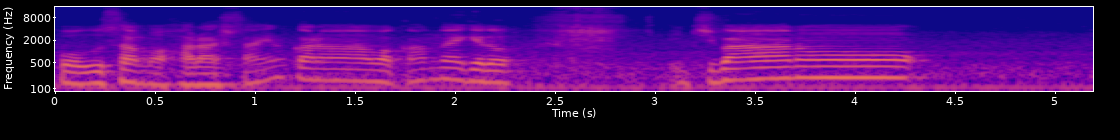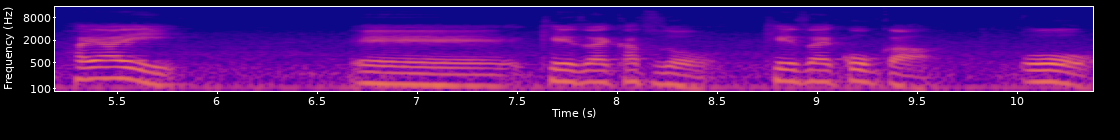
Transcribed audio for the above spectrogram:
こううさも晴らしたいのかなわかんないけど一番あの早い、えー、経済活動経済効果を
